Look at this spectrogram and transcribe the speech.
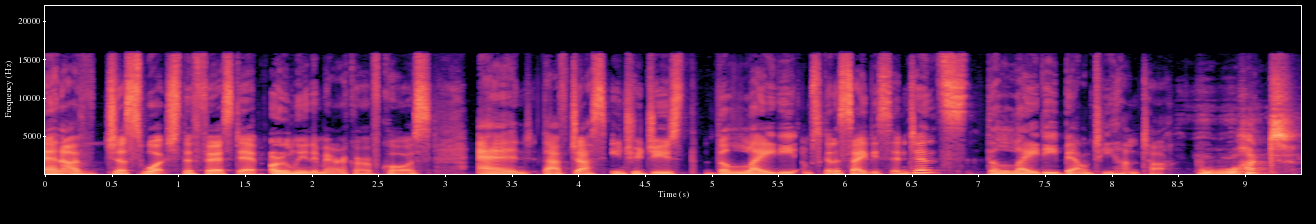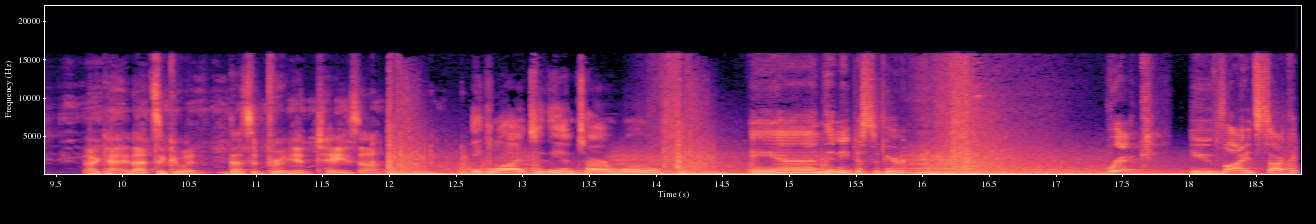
and I've just watched the first step, only in America, of course, and they've just introduced the lady, I'm just going to say this sentence, the lady bounty hunter. What? Okay, that's a good. That's a brilliant teaser. He lied to the entire world. and then he disappeared. Rick, you lying sucker.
